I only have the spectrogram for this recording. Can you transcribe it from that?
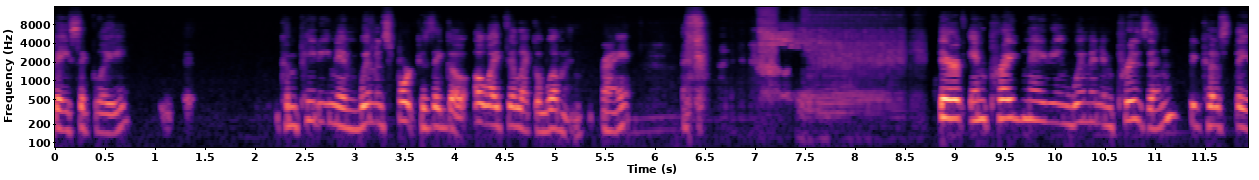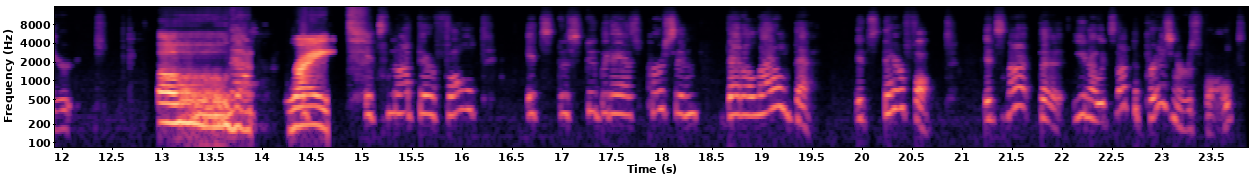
basically competing in women's sport because they go oh i feel like a woman right? They're impregnating women in prison because they're Oh, No. that's right. it's not their fault. It's the stupid ass person that allowed that. It's their fault. It's not the you know it's not the prisoner's fault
